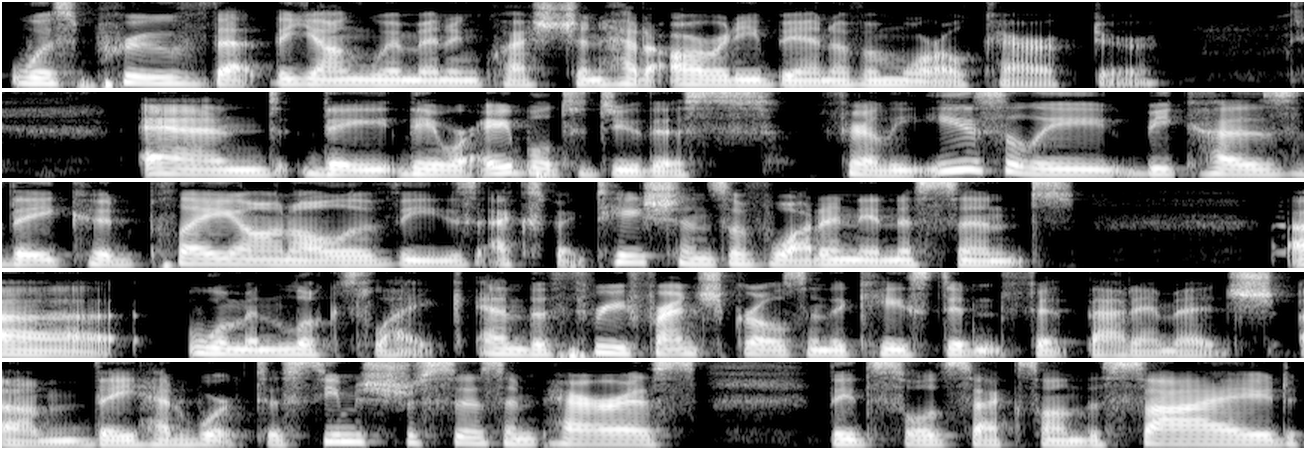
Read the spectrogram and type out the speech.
was prove that the young women in question had already been of a moral character. And they they were able to do this fairly easily because they could play on all of these expectations of what an innocent uh, woman looked like. And the three French girls in the case didn't fit that image. Um, they had worked as seamstresses in Paris. They'd sold sex on the side.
